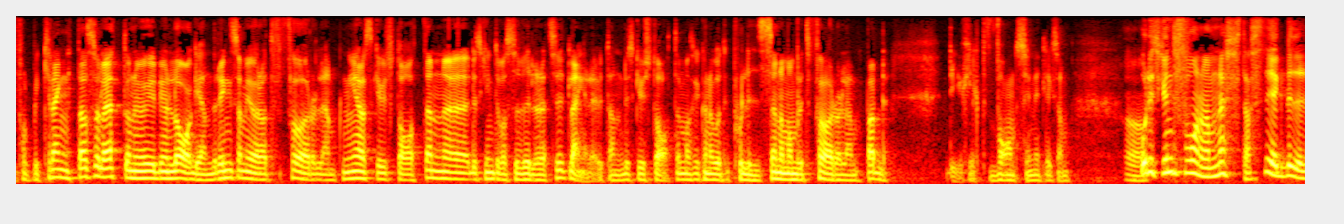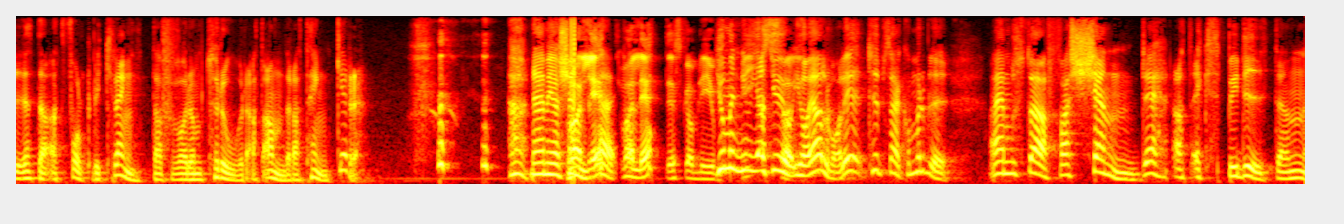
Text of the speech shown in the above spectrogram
folk blir kränkta så lätt och nu är det en lagändring som gör att förolämpningar ska ju staten, eh, det ska inte vara civilrättsligt längre utan det ska ju staten, man ska kunna gå till polisen om man blivit förolämpad. Det är ju helt vansinnigt liksom. Ja. Och det ska inte förvåna om nästa steg blir detta att folk blir kränkta för vad de tror att andra tänker. Nej, men jag känner vad, lätt, vad lätt det ska bli. Jo, men alltså, jag, jag är allvarlig. Typ så här kommer det bli. Nej, Mustafa kände att expediten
